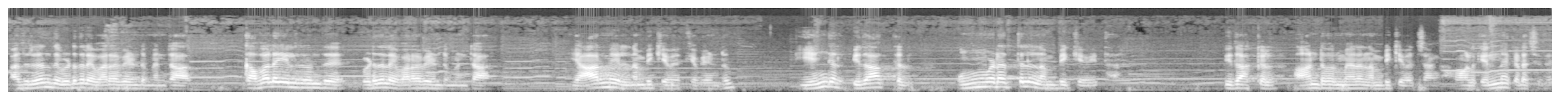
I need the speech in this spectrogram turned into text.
அதிலிருந்து விடுதலை வர வேண்டும் என்றால் கவலையிலிருந்து விடுதலை வர வேண்டும் என்றால் யார் மேல் நம்பிக்கை வைக்க வேண்டும்? எங்கள் பிதாக்கள் உம்மிடத்தில் நம்பிக்கை வைத்தார். பிதாக்கள் ஆண்டவர் மேல நம்பிக்கை வச்சாங்க. அவங்களுக்கு என்ன கிடைச்சது?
